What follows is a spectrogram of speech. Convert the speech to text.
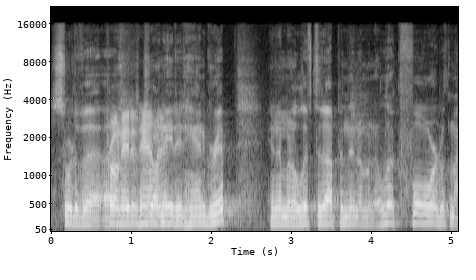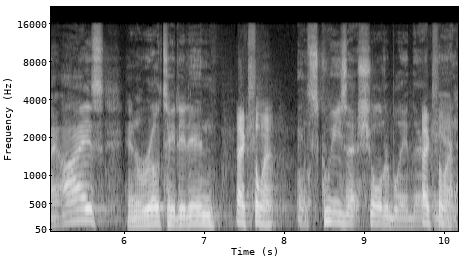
sort of a, a Pronated hand pronated hand grip, and I'm going to lift it up, and then I'm going to look forward with my eyes and rotate it in Excellent. and squeeze that shoulder blade there. Excellent.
